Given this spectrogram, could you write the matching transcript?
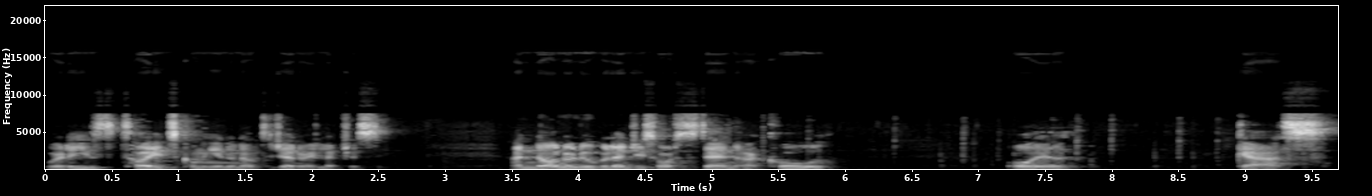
where they use the tides coming in and out to generate electricity. And non-renewable energy sources then are coal, oil, gas,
